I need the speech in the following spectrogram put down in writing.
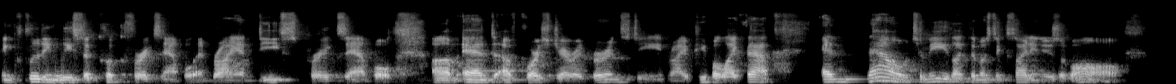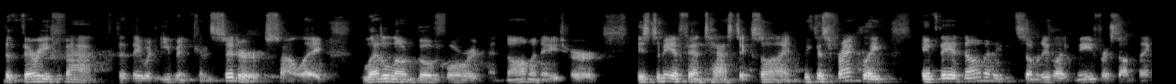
including Lisa Cook, for example, and Brian Deese, for example, um, and of course Jared Bernstein, right? People like that. And now, to me, like the most exciting news of all, the very fact that they would even consider Saule, let alone go forward and nominate her, is to me a fantastic sign. Because frankly, if they had nominated somebody like me for something,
